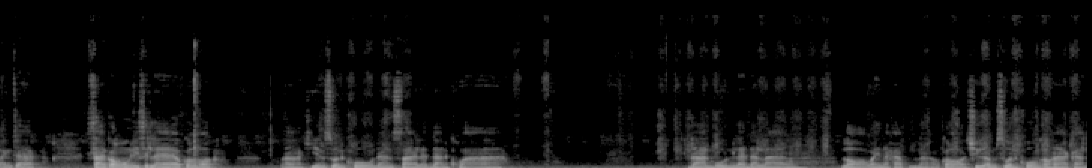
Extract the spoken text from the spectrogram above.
หลังจากสร้างกล่องวงรีเสร็จแล้วก็เขียนส่วนโค้งด้านซ้ายและด้านขวา ด้านบนและด้านล่างรอไว้นะครับ แล้วก็เชื่อมส่วนโค้งเข้าหากัน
